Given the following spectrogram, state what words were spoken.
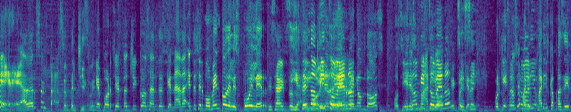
eh, a ver, suelta, suelta el chisme. Que por cierto, chicos, antes que nada, este es el momento del spoiler. Exacto. Si ustedes no han visto ver Venom, 2 o si si eres no han Mario, visto Venom, en se cualquiera- sí. Porque, no sé, Mario, Mario. Mario es capaz de ir,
